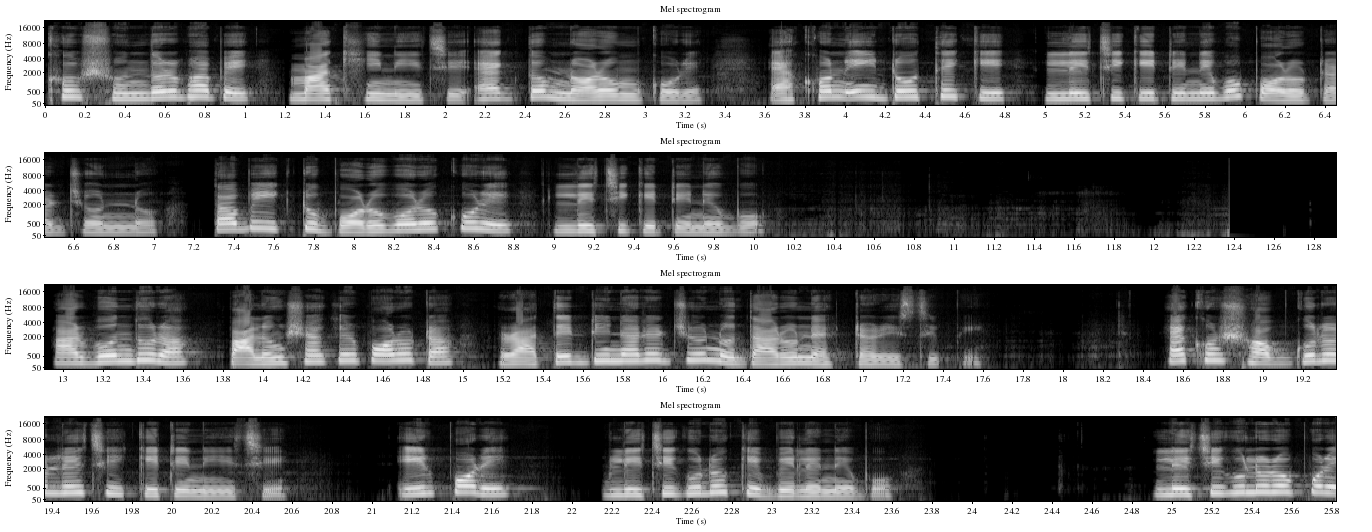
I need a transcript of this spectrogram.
খুব সুন্দরভাবে মাখিয়ে নিয়েছে, একদম নরম করে। এখন এই ডো থেকে লেচি কেটে নেব পরোটার জন্য। তবে একটু বড় বড় করে লেচি কেটে নেব। আর বন্ধুরা, পালং শাকের পরোটা রাতের ডিনারের জন্য দারুণ একটা রেসিপি এখন সবগুলো লেচি কেটে নিয়েছি। এরপরে লেচিগুলোকে বেলে নেব। লেচিগুলোর ওপরে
